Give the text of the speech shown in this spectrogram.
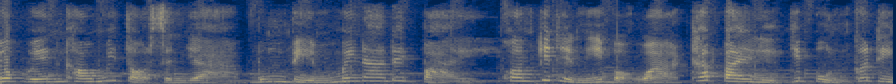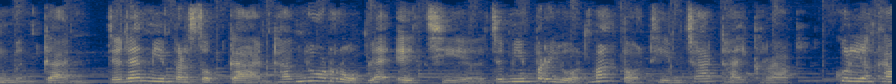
ยกเว้นเขาไม่ต่อสัญญา บุ๋มบิ๋มไม่น่าได้ไป ความคิดเห็นนี้บอกว่าถ้าไปหลีกญี่ปุ่นก็ดีเหมือนกัน จะได้มีประสบการณ์ทั้งยุโรปและเอเชียจะมีประโยชน์มากต่อทีมชาติไทยครับ คุณล่ะคะ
